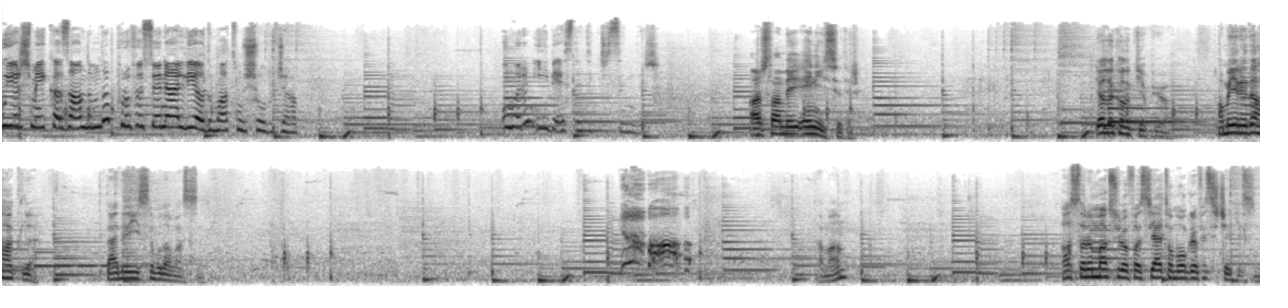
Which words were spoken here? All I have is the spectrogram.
Bu yarışmayı kazandığımda profesyonelliğe adım atmış olacağım. Umarım iyi bir estetikçisindir. Arslan Bey en iyisidir. Yalakalık yapıyor. Ama yine de haklı. Benden iyisini bulamazsın. tamam. Hastanın maksilofasyal tomografisi çekilsin.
